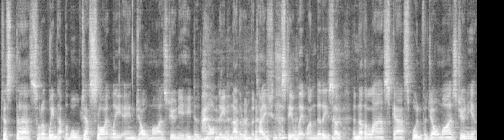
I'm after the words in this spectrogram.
just uh, sort of went up the wall just slightly. And Joel Myers Jr., he did not need another invitation to steal that one, did he? So another last gasp win for Joel Myers Jr.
